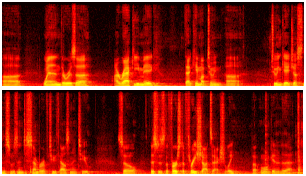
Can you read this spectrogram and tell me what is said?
uh, when there was a Iraqi MiG that came up to, uh, to engage us, and this was in December of 2002. So, this is the first of three shots, actually, but we won't get into that.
